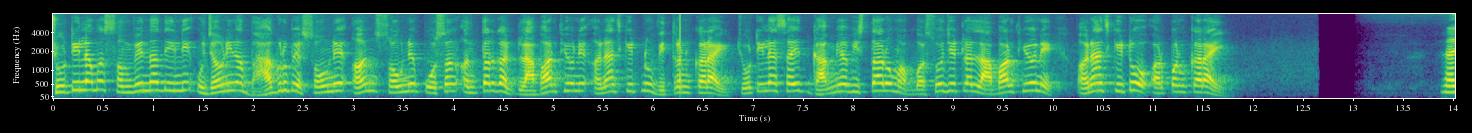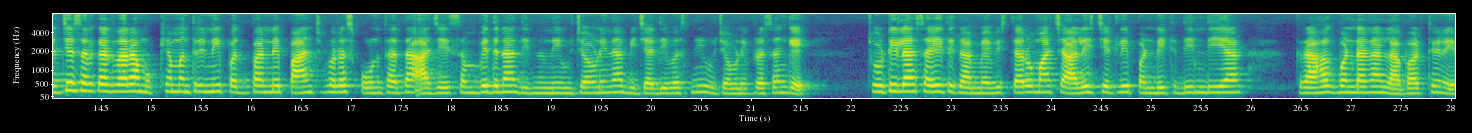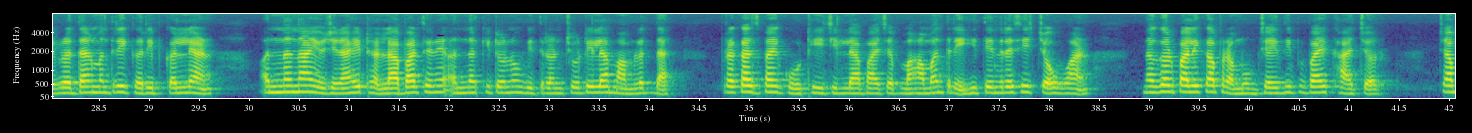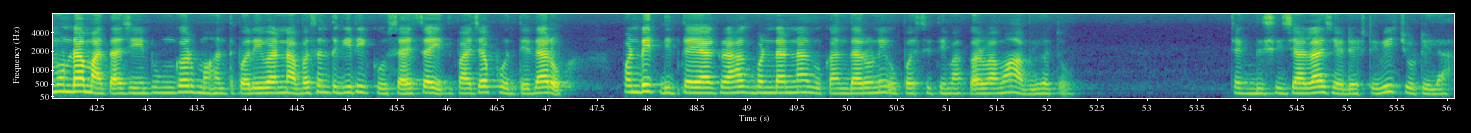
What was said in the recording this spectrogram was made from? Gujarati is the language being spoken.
ચોટીલામાં સંવેદના દિનની ઉજવણીના ભાગરૂપે સૌને અન્ન, સૌને પોષણ અંતર્ગત લાભાર્થીઓને અનાજ કીટનું વિતરણ કરાય ચોટીલા સહિત ગ્રામ્ય વિસ્તારોમાં બસો જેટલા લાભાર્થીઓને અનાજ કીટો અર્પણ કરાઈ. રાજ્ય સરકાર દ્વારા મુખ્યમંત્રીની પદભારને પાંચ વર્ષ પૂર્ણ થતાં આજે સંવેદના દિનની ઉજવણીના બીજા દિવસની ઉજવણી પ્રસંગે ચોટીલા સહિત ગ્રામ્ય વિસ્તારોમાં ચાલીસ જેટલી પંડિત દીનદયાળ ગ્રાહક ભંડારના લાભાર્થીઓને પ્રધાનમંત્રી ગરીબ કલ્યાણ અન્નના યોજના હેઠળ લાભાર્થીઓને અન્ન કીટોનું વિતરણ, ચોટીલા મામલતદાર પ્રકાશભાઈ ગોઠી, જિલ્લા ભાજપ મહામંત્રી હિતેન્દ્રસિંહ ચૌહાણ, નગરપાલિકા પ્રમુખ જયદીપભાઈ ખાચર, ચામુંડા માતાજી, ડુંગર મહંત પરિવારના વસંતગીરી ગોસાઈ સહિત ભાજપ હોદ્દેદારો, પંડિત દીનદયા ગ્રાહક ભંડારના દુકાનદારોની ઉપસ્થિતિમાં કરવામાં આવ્યું હતું. જગદીશ ઝાલા જેડેશ ટીવી, ચોટીલા.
